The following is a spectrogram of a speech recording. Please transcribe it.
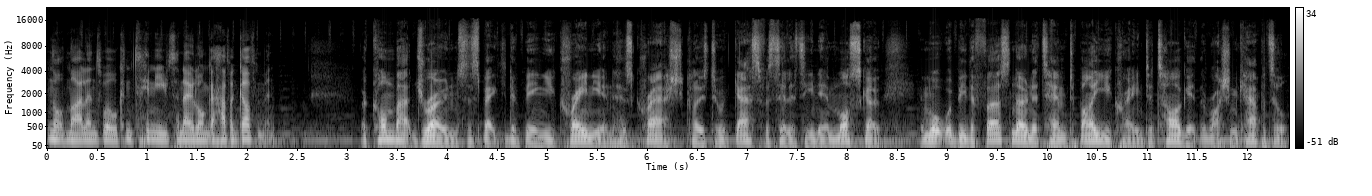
Northern Ireland will continue to no longer have a government. A combat drone suspected of being Ukrainian has crashed close to a gas facility near Moscow in what would be the first known attempt by Ukraine to target the Russian capital.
